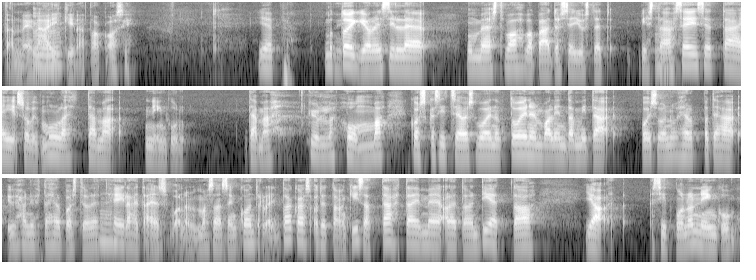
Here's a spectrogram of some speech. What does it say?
tänne enää mm. ikinä takaisin. Jep, mutta toikin oli sille mun mielestä vahva päätös ja just, että pistää mm. seis, että ei sovi mulle tämä, niin kuin, tämä Kyllä. homma, koska sitten se olisi voinut toinen valinta, mitä olisi voinut helppo tehdä ihan yhtä helposti, on, että mm. hei, lähdetään ensi vuonna, mä saan sen kontrollin takaisin, otetaan kisat tähtäimeen, aletaan diettaa, ja sit mun on niin kuin,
